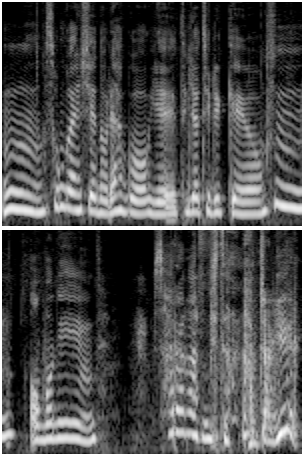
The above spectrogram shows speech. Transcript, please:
음 송관 씨의 노래 한 곡 예 들려드릴게요. 음 어머님 사랑합니다. 갑자기?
